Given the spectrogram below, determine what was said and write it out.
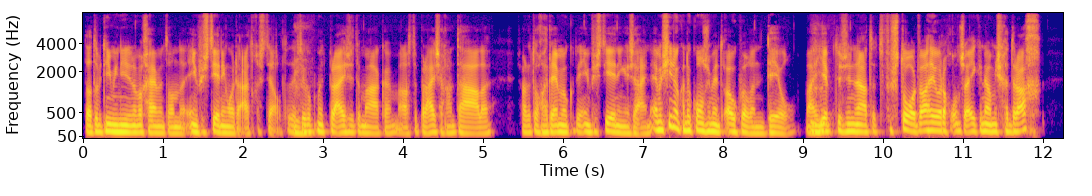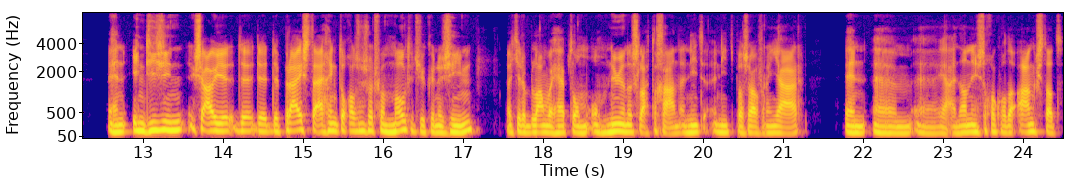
dat op die manier op een gegeven moment dan de investeringen worden uitgesteld. Dat heeft mhm. ook met prijzen te maken. Maar als de prijzen gaan dalen, zou er toch een rem ook de investeringen zijn. En misschien ook aan de consument ook wel een deel. Maar mhm. je hebt dus inderdaad, het verstoort wel heel erg ons economisch gedrag. En in die zin zou je de, de, de prijsstijging toch als een soort van motortje kunnen zien. Dat je er belang bij hebt om, om nu aan de slag te gaan en niet, niet pas over een jaar. En, um, uh, ja, en dan is toch ook wel de angst dat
